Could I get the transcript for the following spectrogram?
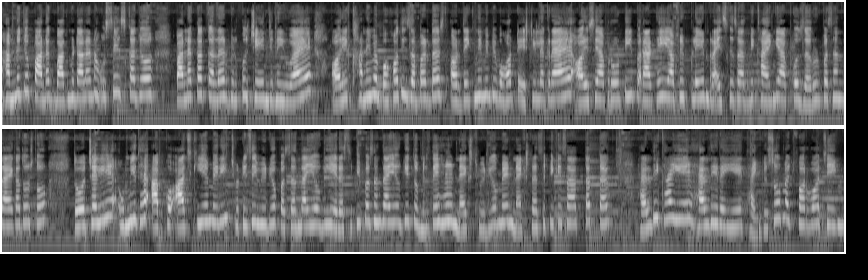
हमने जो पालक बाद में डाला ना, उससे इसका जो पालक का कलर बिल्कुल चेंज नहीं हुआ है। और ये खाने में बहुत ही ज़बरदस्त और देखने में भी बहुत टेस्टी लग रहा है। और इसे आप रोटी, पराठे या फिर प्लेन राइस के साथ भी खाएँगे, आपको ज़रूर पसंद आएगा दोस्तों। तो चलिए, उम्मीद है आपको आज की ये मेरी छोटी सी वीडियो पसंद आई होगी, ये रेसिपी पसंद आई होगी। तो मिलते हैं नेक्स्ट वीडियो में नेक्स्ट रेसिपी के साथ। तब तक हेल्दी खाइए हेल्दी रहिए। Thank you so much for watching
